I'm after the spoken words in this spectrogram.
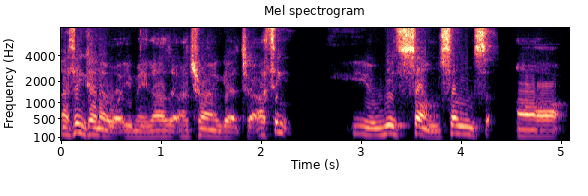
i think i know what you mean. I'll, I'll, try and get to it. I think you know with songs songs are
